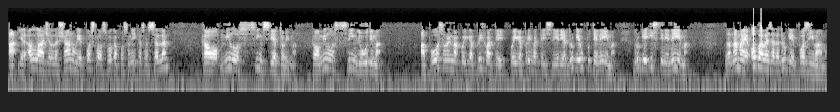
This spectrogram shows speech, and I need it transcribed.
a jer Allah je poslao svoga poslanika sa sallam kao milost svim svjetovima, kao milost svim ljudima, a posebno onima koji ga prihvate, koji ga prihvate i slijedi, jer druge upute nema, druge istine nema. Za nama je obaveza da druge pozivamo.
